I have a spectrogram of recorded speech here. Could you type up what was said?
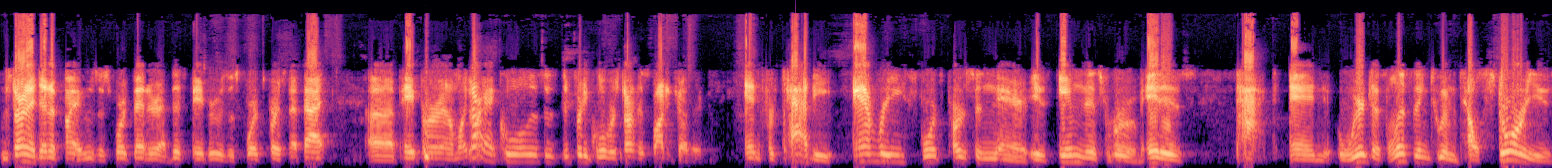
I'm starting to identify who's a sports editor at this paper, who's a sports person at that uh, paper, and I'm like, all right, cool, this is, this is pretty cool. We're starting to spot each other. And for Cabbie, every sports person there is in this room. It is packed, and we're just listening to him tell stories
